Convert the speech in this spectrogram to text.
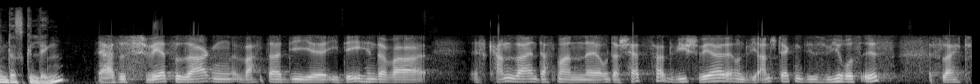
ihm das gelingen? Ja, es ist schwer zu sagen, was da die äh, Idee hinter war. Es kann sein, dass man äh, unterschätzt hat, wie schwer und wie ansteckend dieses Virus ist. Vielleicht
